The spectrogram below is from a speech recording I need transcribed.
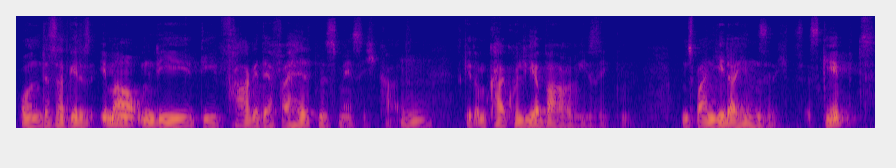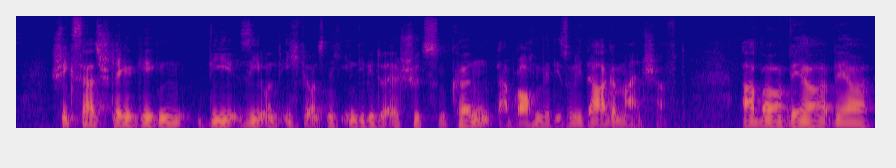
Und deshalb geht es immer um die, die Frage der Verhältnismäßigkeit. Mhm. Es geht um kalkulierbare Risiken. Und zwar in jeder Hinsicht. Es gibt Schicksalsschläge, gegen die Sie und ich wir uns nicht individuell schützen können. Da brauchen wir die Solidargemeinschaft. Aber wer, wer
